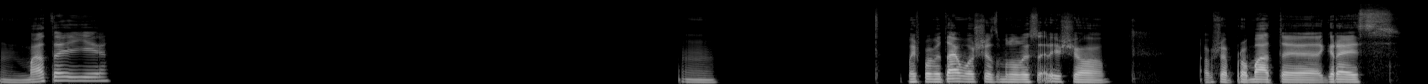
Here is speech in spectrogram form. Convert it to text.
М, Мати її. Ми ж пам'ятаємо, що з минулої серії, що вже про мати Грейс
